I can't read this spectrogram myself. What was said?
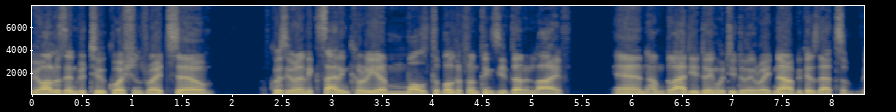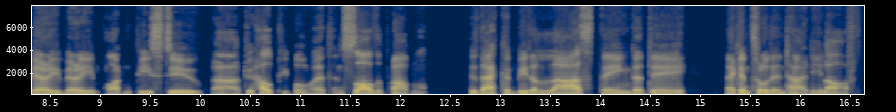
We always end with two questions, right? So of course, you're an exciting career, multiple different things you've done in life. And I'm glad you're doing what you're doing right now because that's a very, very important piece to uh, to help people with and solve the problem. Because that could be the last thing that they that can throw the entire deal off.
